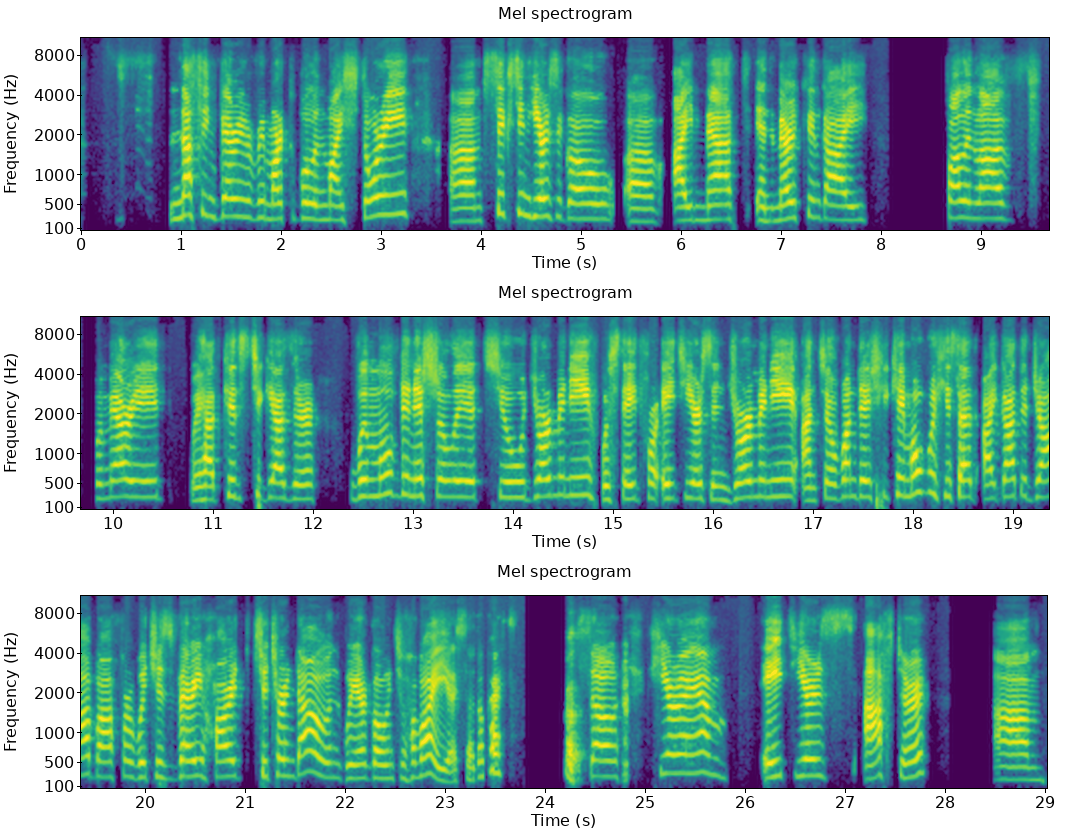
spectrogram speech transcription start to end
nothing very remarkable in my story. Um, 16 years ago, uh, I met an American guy, fell in love, we married, we had kids together. We moved initially to Germany. We stayed for eight years in Germany until one day he came over. He said, I got a job offer, which is very hard to turn down. We are going to Hawaii. I said, okay. so here I am, eight years after, um,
